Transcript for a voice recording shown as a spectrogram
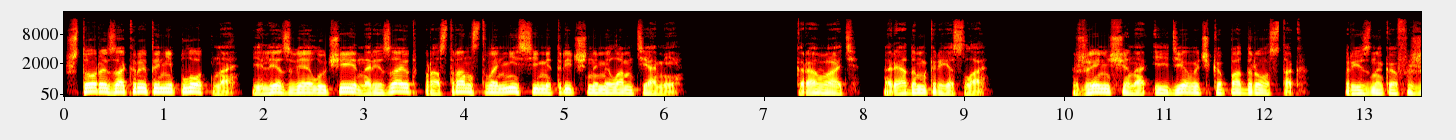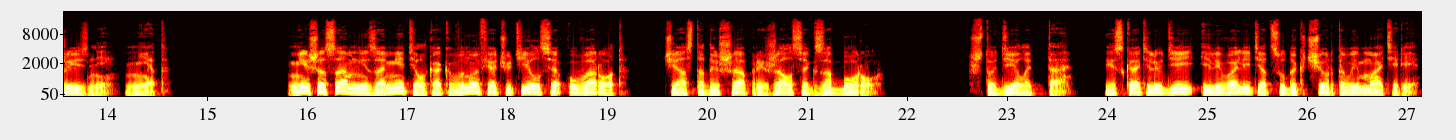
Шторы закрыты неплотно, и лезвия лучей нарезают пространство несимметричными ломтями. Кровать, рядом кресло. Женщина и девочка-подросток, Признаков жизни нет. Миша сам не заметил, как вновь очутился у ворот, часто дыша прижался к забору. Что делать-то? Искать людей или валить отсюда к чертовой матери?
